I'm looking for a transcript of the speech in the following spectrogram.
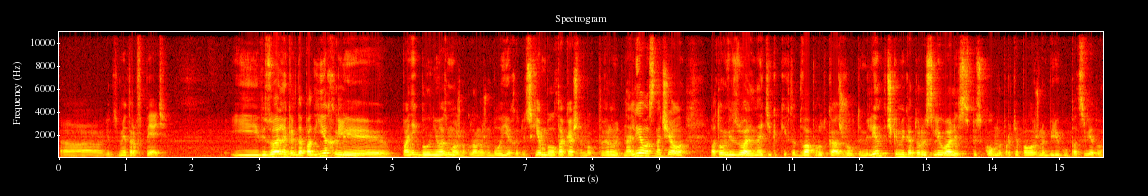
э, метров пять. И визуально, когда подъехали, понять было невозможно, куда нужно было ехать. То есть схема была такая, что надо повернуть налево сначала, потом визуально найти каких-то два прутка с желтыми ленточками, которые сливались с песком на противоположном берегу по цвету.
